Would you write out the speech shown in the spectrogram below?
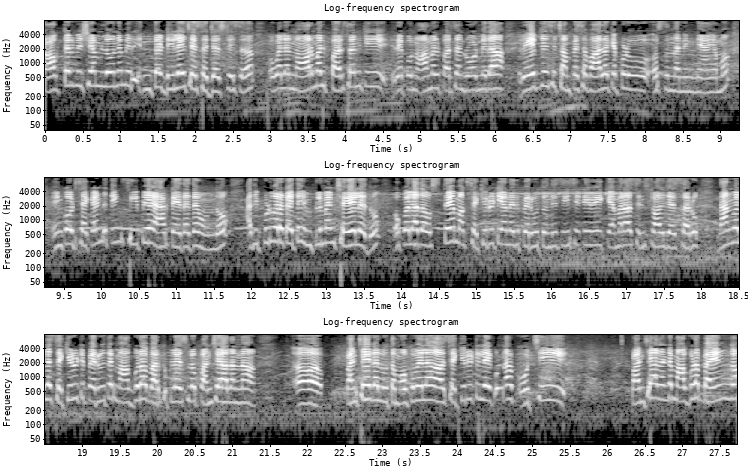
డాక్టర్ విషయంలోనే మీరు ఇంత డిలే చేసే జస్టిస్. ఒకవేళ నార్మల్ పర్సన్కి రేపు నార్మల్ పర్సన్ రోడ్ మీద రేప్ చేసి చంపేసే వాళ్ళకి ఎప్పుడు వస్తుందని న్యాయము ఇంకోటి సెకండ్ థింగ్ సిపిఐ యాక్ట్ ఏదైతే ఉందో అది ఇప్పుడు వరకు అయితే ఇంప్లిమెంట్ చేయలేదు. ఒకవేళ అది వస్తే మాకు సెక్యూరిటీ అనేది పెరుగుతుంది. సీసీటీవీ కెమెరాస్ ఇన్స్టాల్ చేస్తారు దానివల్ల సెక్యూరిటీ పెరిగితే మాకు కూడా వర్క్ ప్లేస్లో పనిచేయాలన్న పనిచేయగలుగుతాం ఒకవేళ సెక్యూరిటీ లేకుండా వచ్చి పనిచేయాలంటే మాకు కూడా భయంగా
